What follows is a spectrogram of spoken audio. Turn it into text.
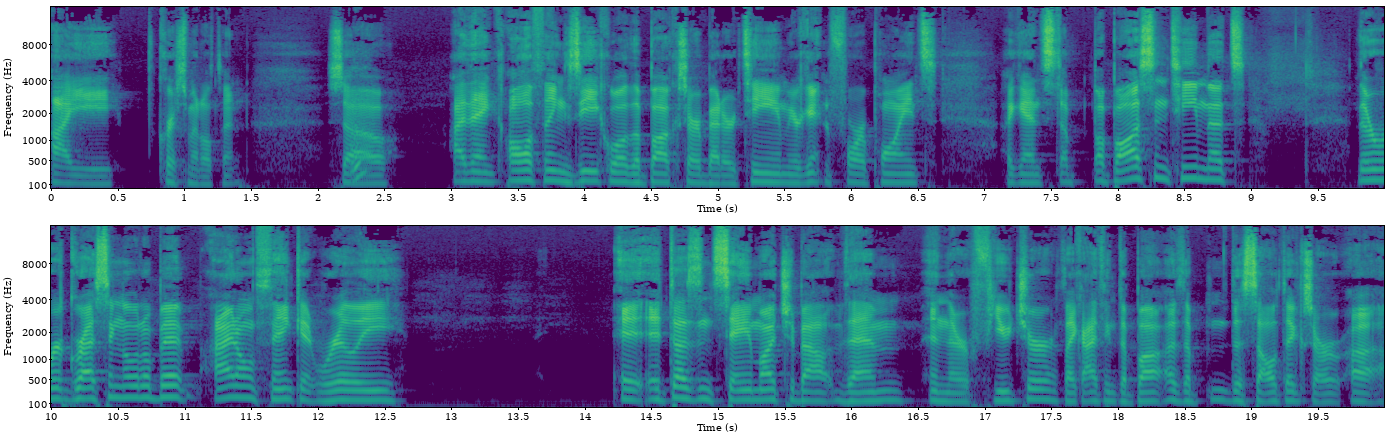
i.e. Khris Middleton. So. I think all things equal, the Bucks are a better team. You're getting four points against a, a Boston team that's they're regressing a little bit. I don't think it really it, it, doesn't say much about them and their future. Like I think the the the Celtics are uh,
